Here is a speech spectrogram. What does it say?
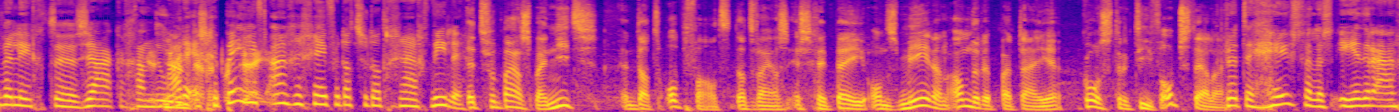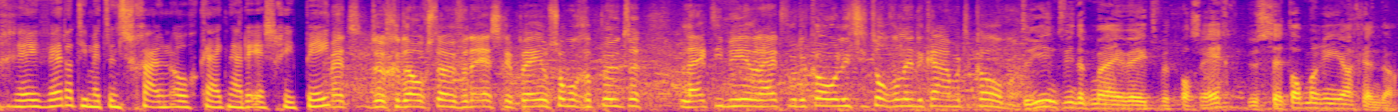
wellicht uh, zaken gaan doen. Maar de SGP heeft aangegeven dat ze dat graag willen. Het verbaast mij niet dat opvalt dat wij als SGP ons meer dan andere partijen constructief opstellen. Rutte heeft wel eens eerder aangegeven hè, dat hij met een schuin oog kijkt naar de SGP. Met de gedoogsteun van de SGP op sommige punten lijkt die meerderheid voor de coalitie toch wel in de Kamer te komen. 23 mei weten we het pas echt, dus zet dat maar in je agenda.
